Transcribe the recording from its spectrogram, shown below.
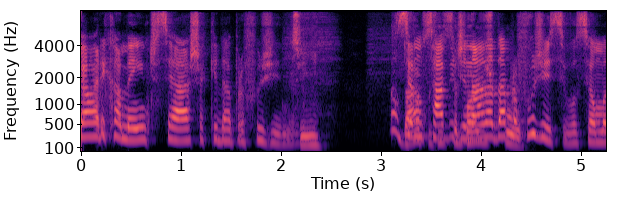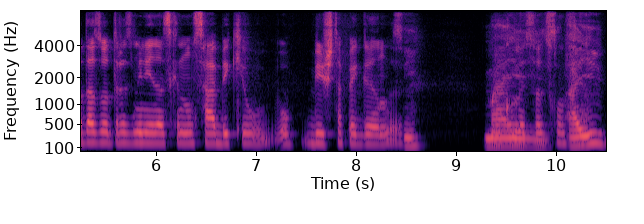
Teoricamente, você acha que dá pra fugir, né? Sim. Não, você não sabe você de pode, nada, dá tipo, pra fugir. Se você é uma das outras meninas que não sabe que o, o bicho tá pegando. Sim. Mas começou a desconfiar. aí,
